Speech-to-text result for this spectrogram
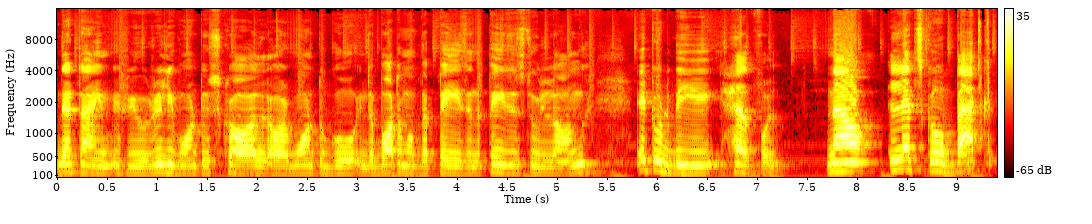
That time if you really want to scroll or want to go in the bottom of the page and the page is too long, it would be helpful. Now let's go back.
